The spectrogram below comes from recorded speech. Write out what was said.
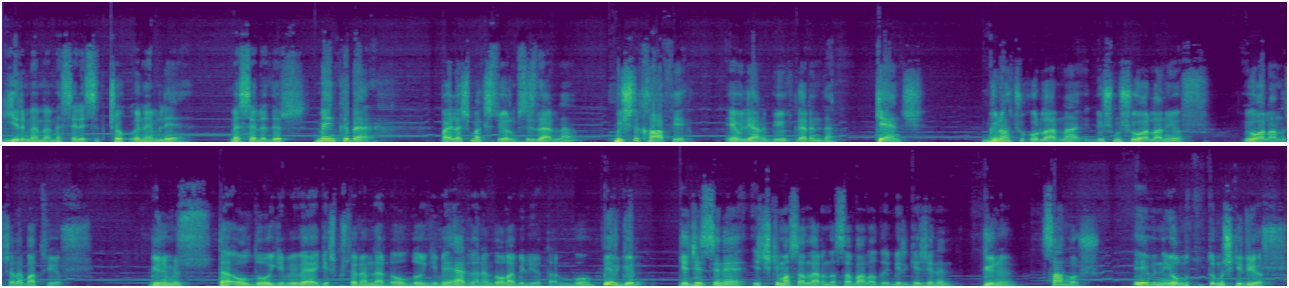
girmeme meselesi çok önemli meseledir. Menkıbe paylaşmak istiyorum sizlerle. Bişri Kafi, Evliyanın büyüklerinden. Genç, günah çukurlarına düşmüş yuvarlanıyor. Yuvarlandıkça da batıyor. Günümüzde olduğu gibi veya geçmiş dönemlerde olduğu gibi her dönemde olabiliyor tabii bu. Bir gün gecesini içki masalarında sabahladığı bir gecenin günü sarhoş. Evinin yolunu tutturmuş gidiyor.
